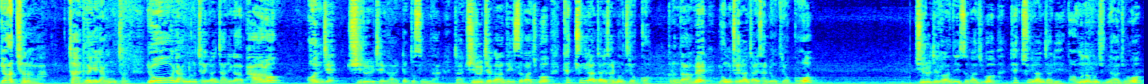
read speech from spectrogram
뼈가 튀어나와. 자, 여기가 양릉천. 요 양릉천이라는 자리가 바로 언제 쥐를 제거할 때 떴습니다. 자, 쥐를 제거하는 데 있어가지고 태충이라는 자리 설명드렸고, 그런 다음에 용천이라는 자리 설명드렸고, 쥐를 제거하는 데 있어가지고 태충이라는 자리 너무너무 중요하죠.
